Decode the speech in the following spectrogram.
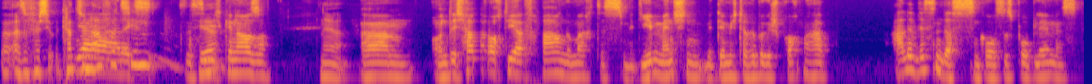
Also kannst ja, du nachvollziehen? Alex, das sehe ich genauso. Ja. Ähm, und ich habe auch die Erfahrung gemacht, dass mit jedem Menschen, mit dem ich darüber gesprochen habe, alle wissen, dass es ein großes Problem ist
